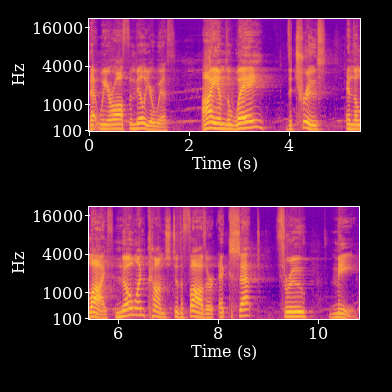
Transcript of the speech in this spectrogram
that we are all familiar with I am the way, the truth, and the life. No one comes to the Father except through me.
